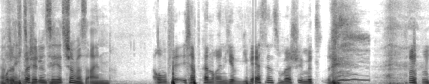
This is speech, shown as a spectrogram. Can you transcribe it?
Ja, Oder vielleicht fällt uns ja jetzt schon was ein. Oh, ich habe gerade noch einen hier. Wie wäre es denn zum Beispiel mit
